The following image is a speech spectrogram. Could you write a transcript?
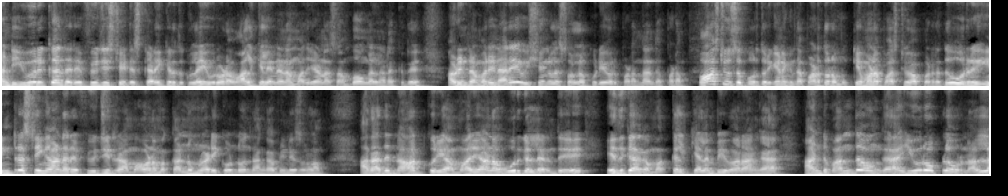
அண்ட் இவருக்கு அந்த ரெஃப்யூஜி ஸ்டேட்டஸ் கிடைக்கிறதுக்குள்ள இவரோட வாழ்க்கையில் என்னென்ன மாதிரியான சம்பவங்கள் நடக்குது அப்படின்ற மாதிரி நிறைய விஷயங்களை சொல்லக்கூடிய ஒரு படம் தான் இந்த படம். பாசிட்டிவ்ஸை பொறுத்த வரைக்கும் எனக்கு இந்த படத்தோட முக்கியமான பாசிட்டிவாக படுறது ஒரு இன்ட்ரெஸ்டிங்கான ரெஃப்யூஜி ட்ராமாவை நம்ம கண்ணு முன்னாடி கொண்டு வந்தாங்க அப்படின்னு சொல்லலாம். அதாவது நார்த் கொரியா மாதிரியான ஊர்களில் இருந்து எதுக்காக மக்கள் கிளம்பி வராங்க? அண்ட் வந்தவங்க யூரோப்பில் ஒரு நல்ல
